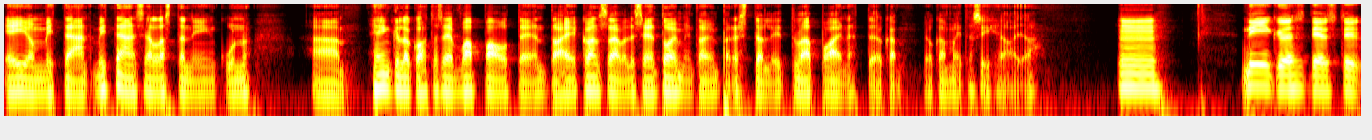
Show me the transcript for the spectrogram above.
ei ole mitään, mitään sellaista niin kuin, ää, henkilökohtaiseen vapauteen tai kansainväliseen toimintaympäristöön liittyvää painetta, joka, joka meitä siihen ajaa. Mm. Niin, kyllä se tietysti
